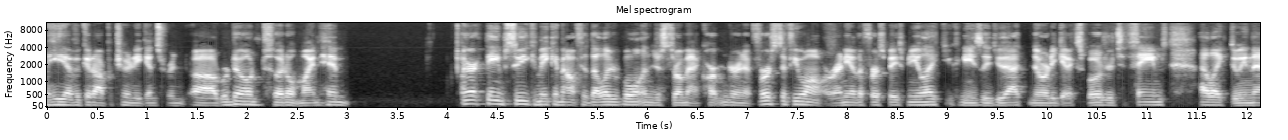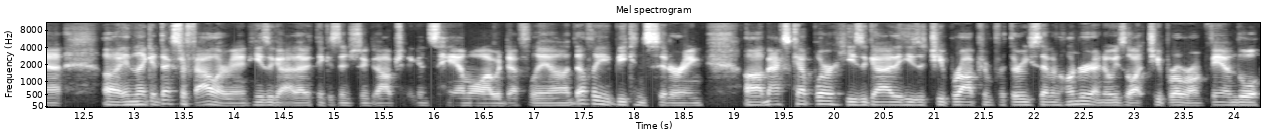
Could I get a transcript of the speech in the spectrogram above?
he have a good opportunity against Rodon, so I don't mind him. Eric Thames, too, you can make him outfield eligible and just throw Matt Carpenter in at first if you want, or any other first baseman you like. You can easily do that in order to get exposure to Thames. I like doing that. Uh, and like a Dexter Fowler, man, he's a guy that I think is an interesting option against Hammel. I would definitely, uh, definitely be considering. Uh, Max Kepler, he's a guy that he's a cheaper option for 3,700. I know he's a lot cheaper over on FanDuel.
